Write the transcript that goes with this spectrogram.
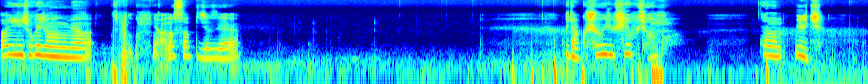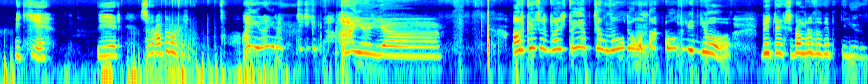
Ay çok heyecanlandım ya. Ya nasıl atlayacağız ya? Bir dakika şöyle bir şey yapacağım. Tamam 3 2 1 0 atladım arkadaşlar. Hayır hayır hayır. Hayır ya. Arkadaşlar başta yapacağım. Ne oluyor? 10 dakika oldu video. Bekleyin ben burada da yapıp geliyorum.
